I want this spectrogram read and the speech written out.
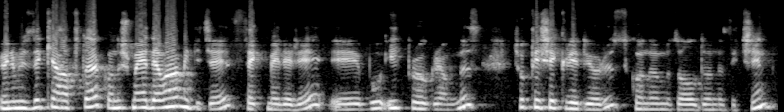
önümüzdeki hafta konuşmaya devam edeceğiz sekmeleri. E, bu ilk programımız. Çok teşekkür ediyoruz konuğumuz olduğunuz için.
